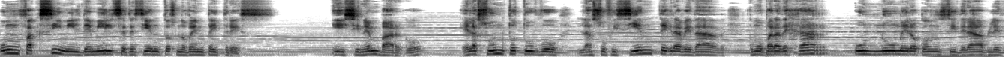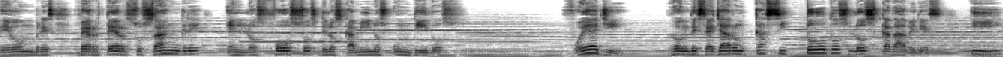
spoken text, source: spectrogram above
un facsímil de 1793. Y sin embargo, el asunto tuvo la suficiente gravedad como para dejar un número considerable de hombres verter su sangre en los fosos de los caminos hundidos. Fue allí donde se hallaron casi todos los cadáveres y,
